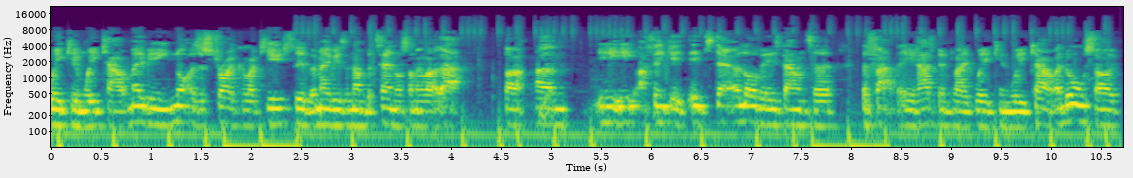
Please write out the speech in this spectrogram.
week in week out. Maybe not as a striker like he used to, but maybe as a number 10 or something like that. But um, he, he- I think it, it's a lot of it is down to the fact that he has been played week in week out, and also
